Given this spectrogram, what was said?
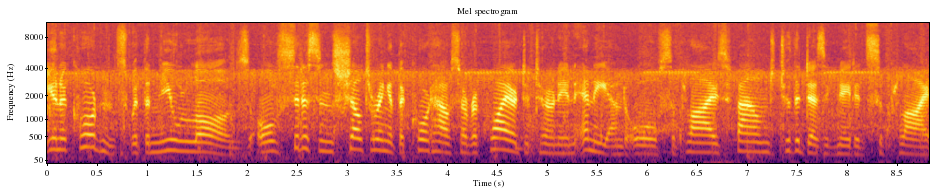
In accordance with the new laws, all citizens sheltering at the courthouse are required to turn in any and all supplies found to the designated supply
